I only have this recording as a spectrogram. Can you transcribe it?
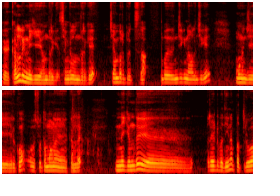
கல் இன்றைக்கி வந்திருக்கு செங்கல் வந்திருக்கு. சேம்பர் பிரிக்ஸ் தான். ஐம்பது இன்ச்சுக்கு நாலு இன்ச்சுக்கு மூணு இன்ச்சு இருக்கும். சுத்தமான கல் இன்றைக்கி வந்து ரேட்டு பார்த்திங்கன்னா பத்து ரூபா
